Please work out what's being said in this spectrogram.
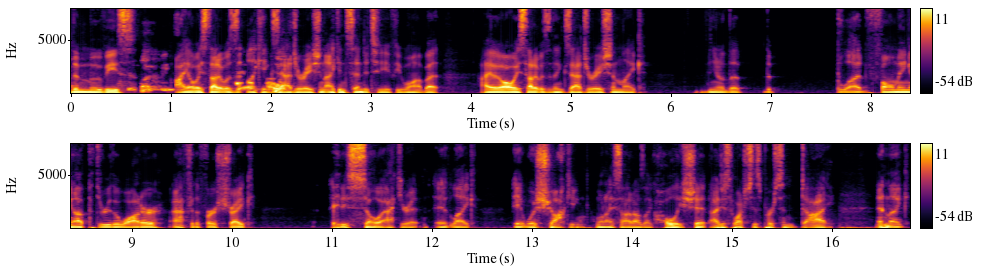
the movies, I always thought it was like exaggeration. I can send it to you if you want, but I always thought it was an exaggeration, like you know the the blood foaming up through the water after the first strike it is so accurate. It like it was shocking when I saw it. I was like, "Holy shit! I just watched this person die." And like,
